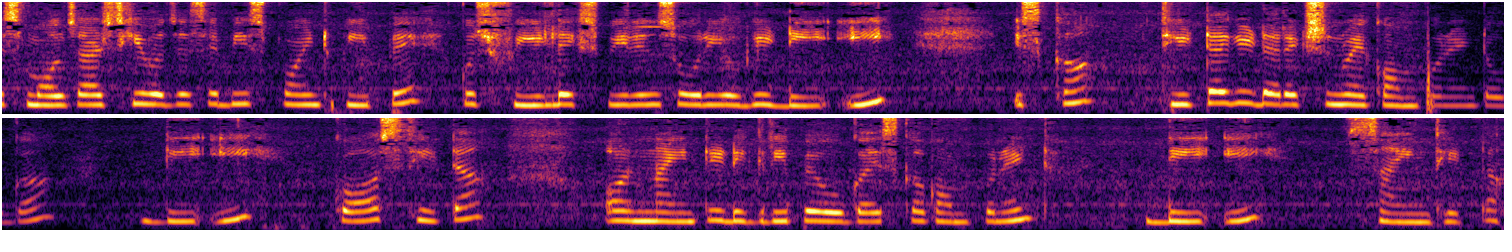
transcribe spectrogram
स्मॉल चार्ज की वजह से भी इस पॉइंट पी पे कुछ फ़ील्ड एक्सपीरियंस हो रही होगी डी ई इसका थीटा की डायरेक्शन में कंपोनेंट होगा डी ई कॉस थीटा और 90 डिग्री पे होगा इसका component D E sine theta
